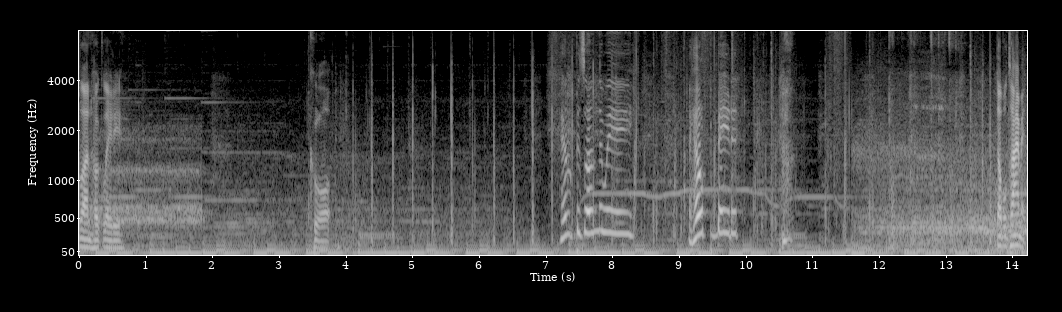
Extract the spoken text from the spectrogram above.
Hold on, Hook Lady. Cool. Help is on the way. Help made it. Double time it.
